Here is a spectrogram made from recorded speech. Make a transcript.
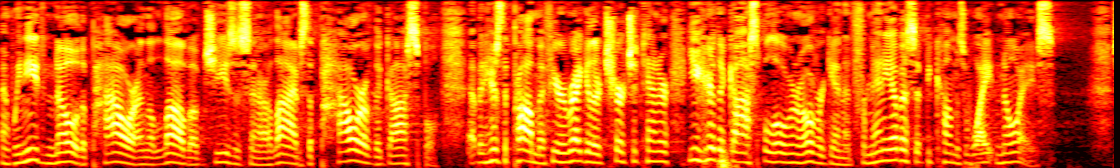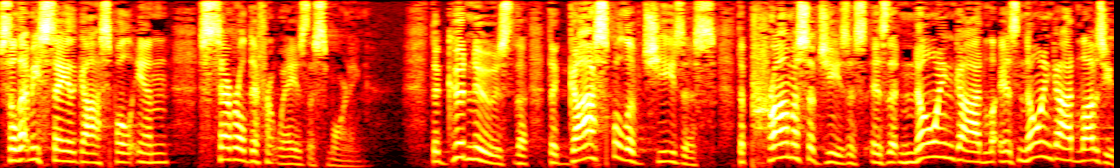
and we need to know the power and the love of Jesus in our lives, the power of the gospel. Uh, but here's the problem. If you're a regular church attender, you hear the gospel over and over again. And for many of us, it becomes white noise. So let me say the gospel in several different ways this morning the good news, the, the gospel of Jesus, the promise of Jesus is that knowing God is knowing God loves you,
